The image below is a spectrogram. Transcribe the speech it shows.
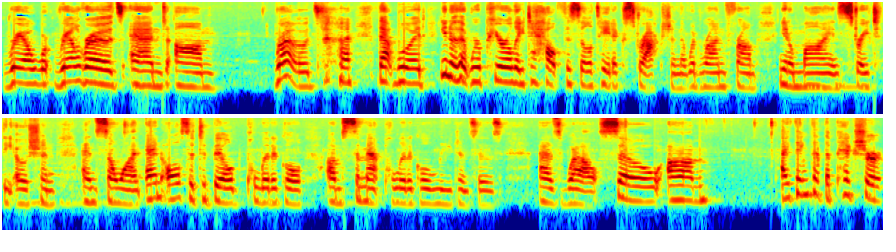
rail railroads and um, roads that would you know that were purely to help facilitate extraction that would run from you know mines straight to the ocean and so on, and also to build political um, cement political allegiances as well. So. Um, I think that the picture,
